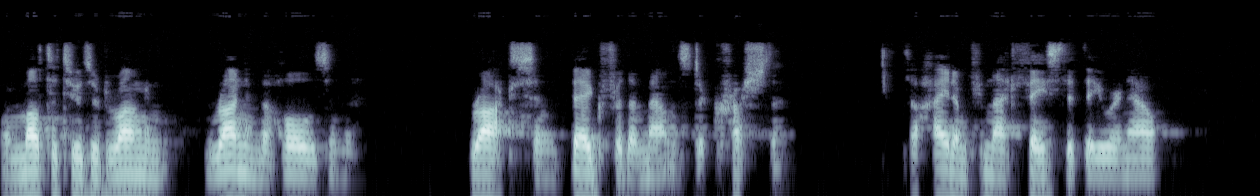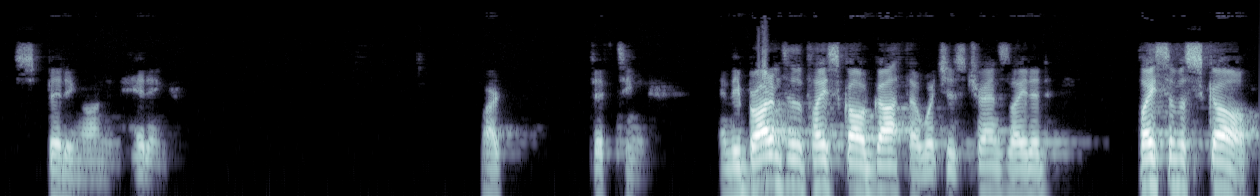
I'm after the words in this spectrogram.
When multitudes would run, and run in the holes in the rocks and beg for the mountains to crush them, to hide them from that face that they were now spitting on and hitting. Mark 15. And he brought him to the place called Golgotha, which is translated place of a skull.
